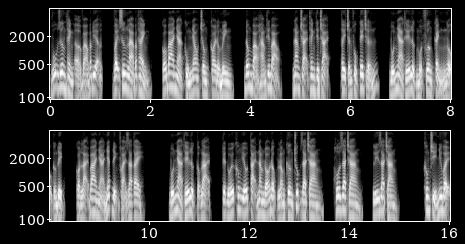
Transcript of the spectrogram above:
Vũ dương thành ở vào bắc địa, vậy xưng là bắc thành, có ba nhà cùng nhau trông coi đồng minh, đông bảo hám thiên bảo nam trại thanh thiên trại, tây trấn phục tê trấn, bốn nhà thế lực một phương cảnh ngộ cường địch, còn lại ba nhà nhất định phải ra tay. Bốn nhà thế lực cộng lại, tuyệt đối không yếu tại năm đó độc long cương trúc gia trang, hô gia trang, lý gia trang. Không chỉ như vậy,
